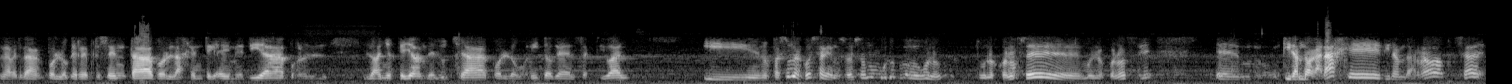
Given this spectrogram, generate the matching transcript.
la verdad, por lo que representa, por la gente que hay metida, por el- los años que llevan de lucha, por lo bonito que es el festival. Y nos pasa una cosa, que nosotros somos un grupo, bueno, tú nos conoces, muy nos conoces, eh, tirando a garaje, tirando a rock, ¿sabes?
